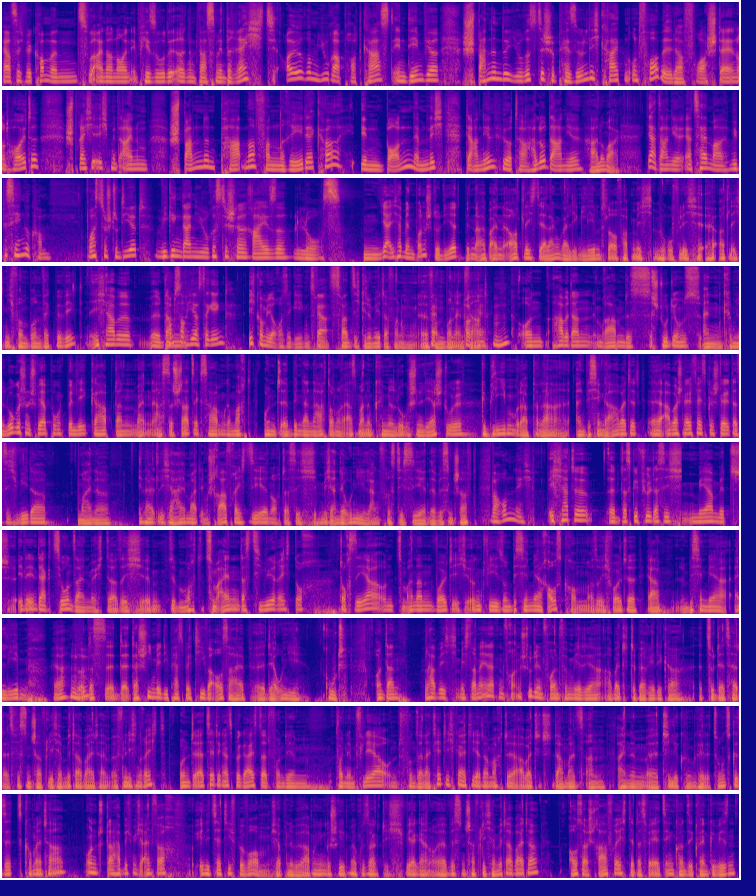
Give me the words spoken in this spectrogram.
Herzlich willkommen zu einer neuen Episode Irgendwas mit Recht, eurem Jura-Podcast, in dem wir spannende juristische Persönlichkeiten und Vorbilder vorstellen. Und heute spreche ich mit einem spannenden Partner von Redecker in Bonn, nämlich Daniel Hürter. Hallo Daniel. Hallo Marc. Ja, Daniel, erzähl mal, wie bist du hingekommen? Wo hast du studiert? Wie ging deine juristische Reise los? Hm, ja, ich habe in Bonn studiert, bin aber einen örtlich sehr langweiligen Lebenslauf, habe mich beruflich äh, örtlich nicht von Bonn wegbewegt. Ich habe äh, dann, Kommst du auch hier aus der Gegend? Ich komme hier auch aus der Gegend, 20, ja. 20 Kilometer von, äh, von Bonn entfernt. Okay. Mhm. Und habe dann im Rahmen des Studiums einen kriminologischen Schwerpunkt belegt gehabt, dann mein erstes Staatsexamen gemacht und äh, bin danach doch noch erstmal in einem kriminologischen Lehrstuhl geblieben oder habe dann da ein bisschen gearbeitet. Äh, aber schnell festgestellt, dass ich weder meine inhaltliche Heimat im Strafrecht sehe, noch dass ich mich an der Uni langfristig sehe in der Wissenschaft. Warum nicht? Ich hatte äh, das Gefühl, dass ich mehr mit in der Interaktion sein möchte. Also ich äh, mochte zum einen das Zivilrecht doch, doch sehr und zum anderen wollte ich irgendwie so ein bisschen mehr rauskommen. Also ich wollte ja ein bisschen mehr erleben. Ja? Mhm. Also das, äh, da, da schien mir die Perspektive außerhalb äh, der Uni gut. Und dann habe ich mich daran erinnert, ein, Freund, ein Studienfreund von mir, der arbeitete bei Redeker zu der Zeit als wissenschaftlicher Mitarbeiter im öffentlichen Recht. Und er erzählte ganz begeistert von dem, von dem Flair und von seiner Tätigkeit, die er da machte. Er arbeitete damals an einem äh, Telekommunikationsgesetz-Kommentar. Und da habe ich mich einfach initiativ beworben. Ich habe eine Bewerbung hingeschrieben, habe gesagt, ich wäre gern euer wissenschaftlicher Mitarbeiter. Außer Strafrecht, das wäre jetzt inkonsequent gewesen,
